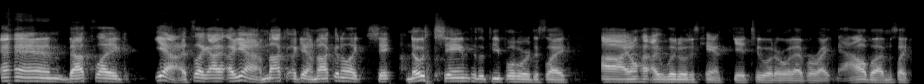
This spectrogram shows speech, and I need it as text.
and that's like, yeah, it's like, I, I yeah, I'm not again, I'm not gonna like, sh- no shame to the people who are just like, "Ah, I don't, I literally just can't get to it or whatever right now. But I'm just like,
